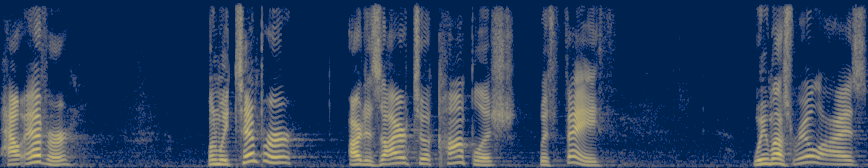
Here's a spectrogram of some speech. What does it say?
However, when we temper our desire to accomplish with faith, we must realize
